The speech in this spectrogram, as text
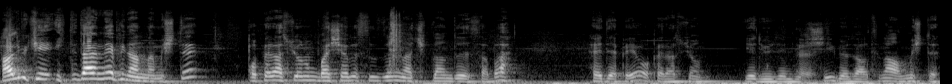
halbuki iktidar ne planlamıştı? Operasyonun başarısızlığının açıklandığı sabah HDP'ye operasyon 750 Evet. kişiyi gözaltına almıştı.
